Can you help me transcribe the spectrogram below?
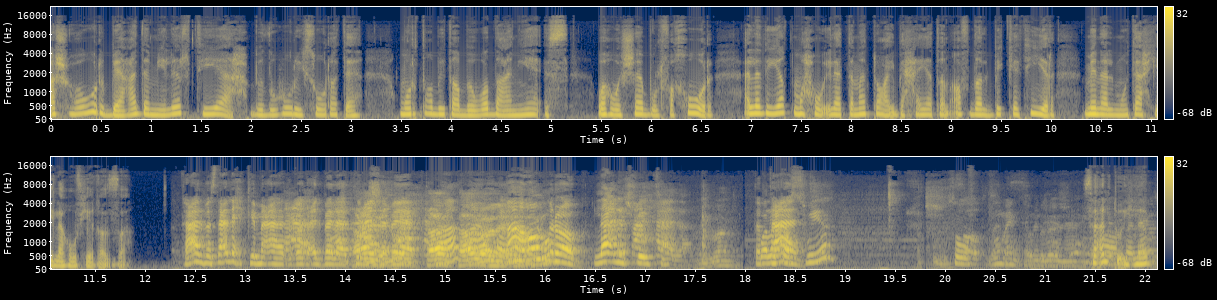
الشعور بعدم الارتياح بظهور صورته مرتبطة بوضع يائس وهو الشاب الفخور الذي يطمح إلى التمتع بحياة أفضل بكثير من المتاح له في غزة. تعال بس تعال احكي معها في وضع البلد كل الشباب تعال تعال آه امرق لا مش فاتي ولا تصوير؟ صوت. سألت إيهاب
